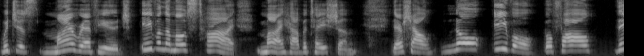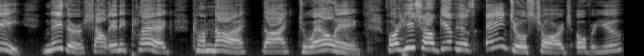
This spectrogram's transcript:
which is my refuge, even the Most High, my habitation. There shall no evil befall thee, neither shall any plague come nigh thy dwelling. For he shall give his angels charge over you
